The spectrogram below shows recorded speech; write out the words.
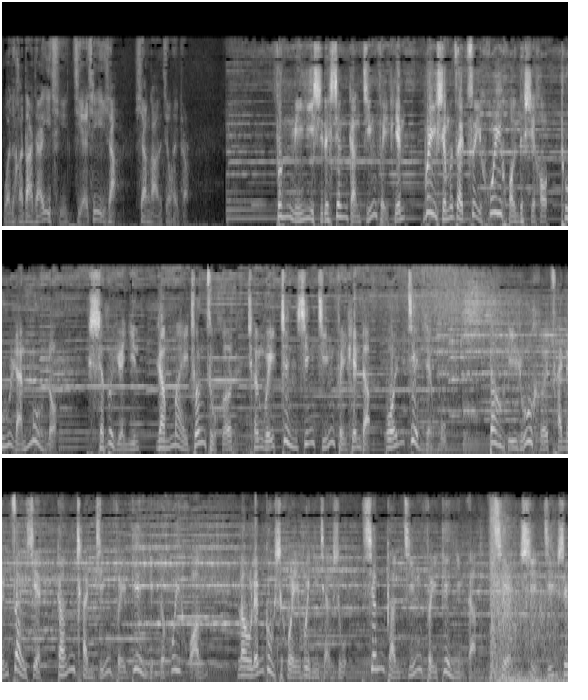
我就和大家一起解析一下香港的警匪片。风靡一时的香港警匪片为什么在最辉煌的时候突然没落？什么原因？让麦庄组合成为振兴警匪片的关键人物，到底如何才能再现港产警匪电影的辉煌？老梁故事会为您讲述香港警匪电影的前世今生。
